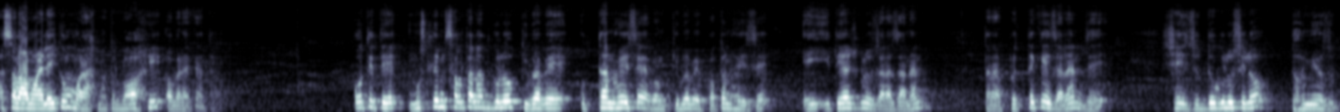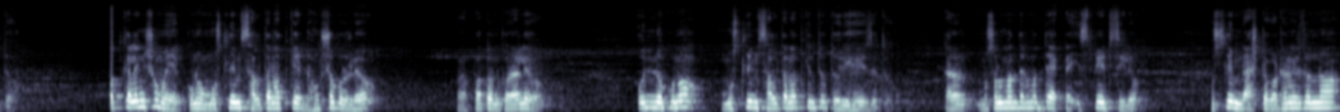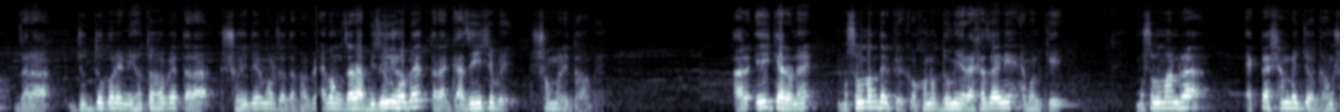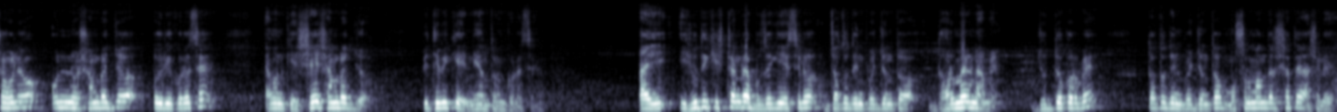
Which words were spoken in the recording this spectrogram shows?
আসসালামু আলাইকুম রহমতুল্লাহি ওবরাকাত অতীতে মুসলিম সালতানাতগুলো কীভাবে উত্থান হয়েছে এবং কীভাবে পতন হয়েছে, এই ইতিহাসগুলো যারা জানেন, তারা প্রত্যেকেই জানেন যে সেই যুদ্ধগুলো ছিল ধর্মীয় যুদ্ধ। তৎকালীন সময়ে কোনো মুসলিম সালতানাতকে ধ্বংস করলেও বা পতন করালেও অন্য কোনো মুসলিম সালতানাত কিন্তু তৈরি হয়ে যেত। কারণ মুসলমানদের মধ্যে একটা স্পিরিট ছিল মুসলিম রাষ্ট্র গঠনের জন্য যারা যুদ্ধ করে নিহত হবে, তারা শহীদের মর্যাদা পাবে এবং যারা বিজয়ী হবে, তারা গাজী হিসেবে সম্মানিত হবে। আর এই কারণে মুসলমানদেরকে কখনো দমিয়ে রাখা যায়নি, এমনকি মুসলমানরা একটা সাম্রাজ্য ধ্বংস হলেও অন্য সাম্রাজ্য তৈরি করেছে, এমনকি সেই সাম্রাজ্য পৃথিবীকে নিয়ন্ত্রণ করেছে। তাই ইহুদি খ্রিস্টানরা বুঝে গিয়েছিল, যতদিন পর্যন্ত ধর্মের নামে যুদ্ধ করবে, ততদিন পর্যন্ত মুসলমানদের সাথে আসলে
